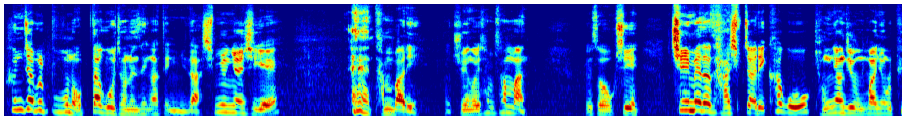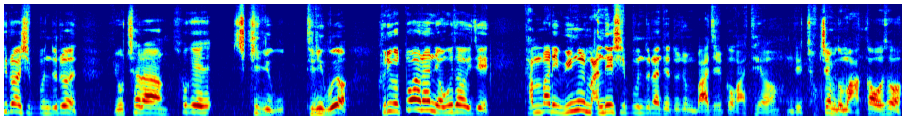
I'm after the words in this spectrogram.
흠잡을 부분은 없다고 저는 생각됩니다. 16년식의 단발이 주행거리 33만. 그래서 혹시 7m 40짜리 카고 경량지 운반용으로 필요하신 분들은 요 차량 소개시켜 드리고요. 그리고 또 하나는 여기서 이제 단발이 윙을 만드실 분들한테도 좀 맞을 것 같아요. 근데 적점이 너무 아까워서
